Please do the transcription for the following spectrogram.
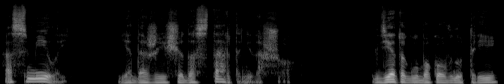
А с Милой я даже еще до старта не дошел. Где-то глубоко внутри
